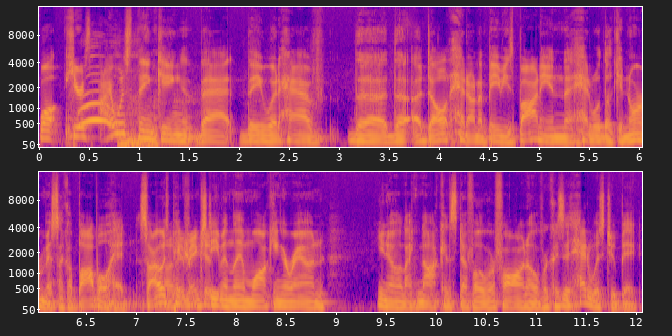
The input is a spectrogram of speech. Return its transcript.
Well, here's I was thinking that they would have the the adult head on a baby's body and the head would look enormous like a bobblehead. So I was No, they picturing make it- Steven Lim walking around, you know, like knocking stuff over, falling over because his head was too big.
